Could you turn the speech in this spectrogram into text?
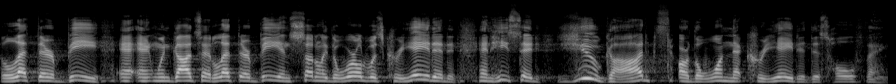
let there be. And, and when God said, Let there be, and suddenly the world was created, and, and he said, You, God, are the one that created this whole thing.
